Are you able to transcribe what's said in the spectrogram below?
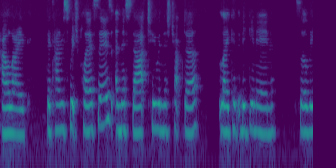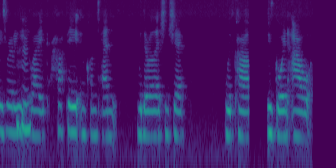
how like they kind of switch places and they start too in this chapter. Like at the beginning, Sylvie's really Mhm. like happy and content with her relationship with Carl. She's going out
